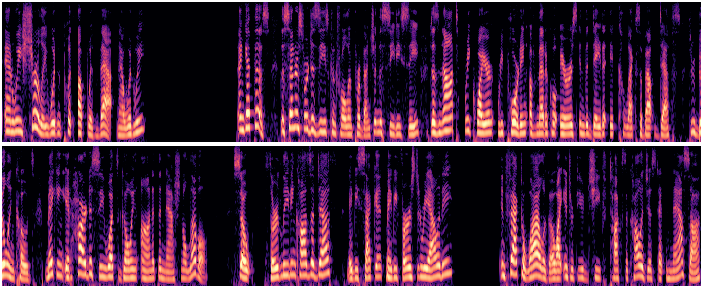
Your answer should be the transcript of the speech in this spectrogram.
and we surely wouldn't put up with that, now would we? And get this the Centers for Disease Control and Prevention, the CDC, does not require reporting of medical errors in the data it collects about deaths through billing codes, making it hard to see what's going on at the national level. So, third leading cause of death, maybe second, maybe first in reality? In fact, a while ago, I interviewed chief toxicologist at NASA,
